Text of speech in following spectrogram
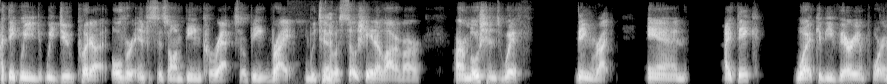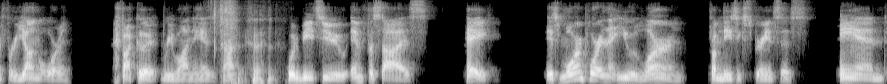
I think we we do put a overemphasis on being correct or being right, and we tend yeah. to associate a lot of our our emotions with being right. And I think what could be very important for young Oren, if I could rewind the hands of time, would be to emphasize hey, it's more important that you learn from these experiences and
